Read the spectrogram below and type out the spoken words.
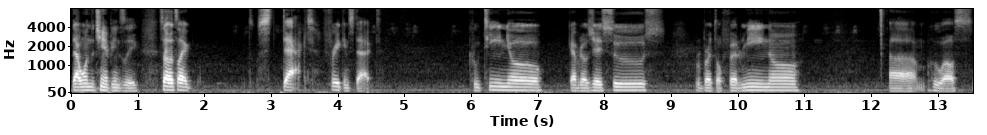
that won the Champions League. So it's like stacked, freaking stacked. Coutinho, Gabriel Jesus, Roberto Firmino, um, who else?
